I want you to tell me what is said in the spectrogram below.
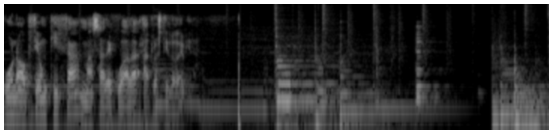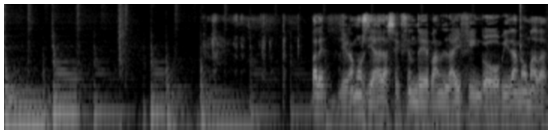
una opción quizá más adecuada a tu estilo de vida. Vale, llegamos ya a la sección de van lifing o vida nómada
